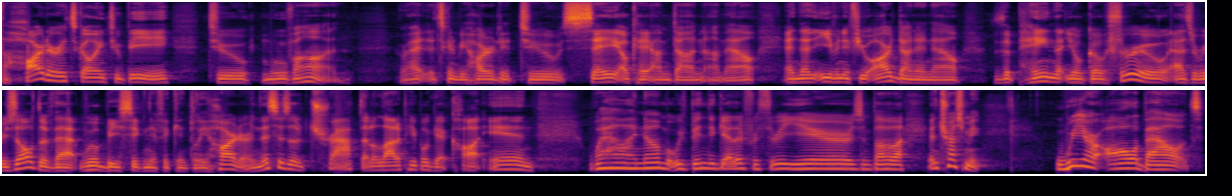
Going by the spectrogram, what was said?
the harder it's going to be to move on, right? It's going to be harder to, to say, okay, I'm done, I'm out. And then even if you are done and out, the pain that you'll go through as a result of that will be significantly harder. And this is a trap that a lot of people get caught in. Well, I know, but we've been together for three years and blah, blah, blah. And trust me, we are all about,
